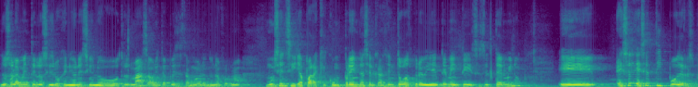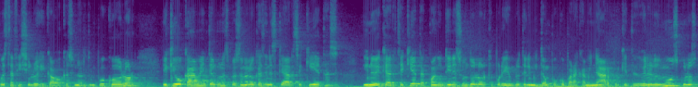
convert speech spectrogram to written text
no solamente los hidrogeniones sino otros más. Ahorita pues estamos hablando de una forma muy sencilla para que comprendas y alcancen todos, pero evidentemente ese es el término. Eh, ese, ese, tipo de respuesta fisiológica va a ocasionarte un poco de dolor. Equivocadamente algunas personas lo que hacen es quedarse quietas y no de quedarte quieta. Cuando tienes un dolor que, por ejemplo, te limita un poco para caminar porque te duelen los músculos,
